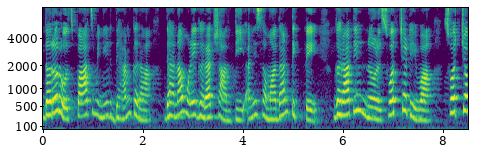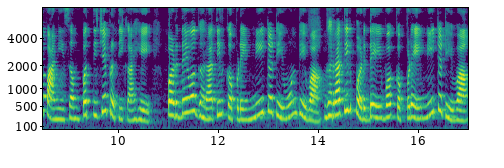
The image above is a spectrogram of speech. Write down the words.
दररोज पाच मिनिट ध्यान करा. ध्यानामुळे घरात शांती आणि समाधान टिकते. घरातील नळ स्वच्छ ठेवा. स्वच्छ पाणी संपत्तीचे प्रतीक आहे. पडदे व घरातील कपडे नीट ठेवून ठेवा. घरातील पडदे व कपडे नीट ठेवा.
